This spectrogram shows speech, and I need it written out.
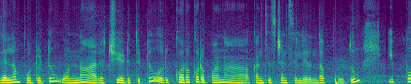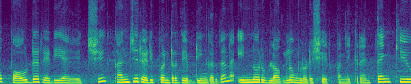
இதெல்லாம் போட்டுட்டு ஒன்றா அரைச்சி எடுத்துட்டு ஒரு குறக்குறப்பான கன்சிஸ்டன்சியில் இருந்தால் போதும். இப்போ பவுடர் ரெடி ஆயிடுச்சு. கஞ்சி ரெடி பண்ணுறது எப்படிங்கிறத நான் இன்னொரு விலாகில் உங்களோட ஷேர் பண்ணிக்கிறேன். தேங்க்யூ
